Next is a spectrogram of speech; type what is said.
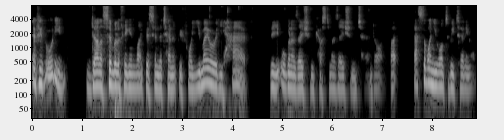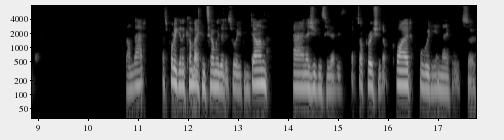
If you've already done a similar thing in like this in the tenant before, you may already have the organization customization turned on, but that's the one you want to be turning on. Done that. That's probably going to come back and tell me that it's already been done. And as you can see, that is that's operation not required, already enabled. So,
